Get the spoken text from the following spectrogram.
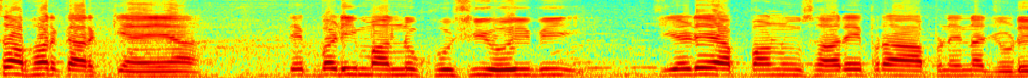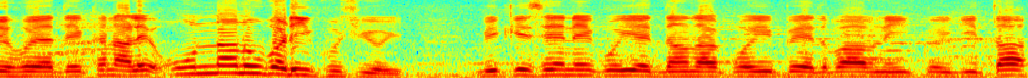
ਸਫ਼ਰ ਕਰਕੇ ਆਏ ਆ ਤੇ ਬੜੀ ਮਨ ਨੂੰ ਖੁਸ਼ੀ ਹੋਈ ਵੀ ਜਿਹੜੇ ਆਪਾਂ ਨੂੰ ਸਾਰੇ ਭਰਾ ਆਪਣੇ ਨਾਲ ਜੁੜੇ ਹੋਏ ਆ ਦੇਖਣ ਵਾਲੇ, ਉਹਨਾਂ ਨੂੰ ਬੜੀ ਖੁਸ਼ੀ ਹੋਈ। ਵੀ ਕਿਸੇ ਨੇ ਕੋਈ ਇਦਾਂ ਦਾ ਕੋਈ ਭੇਦਭਾਵ ਨਹੀਂ ਕੋਈ ਕੀਤਾ,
